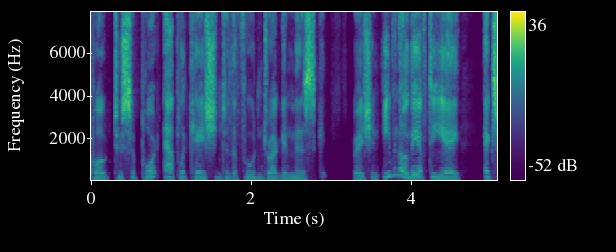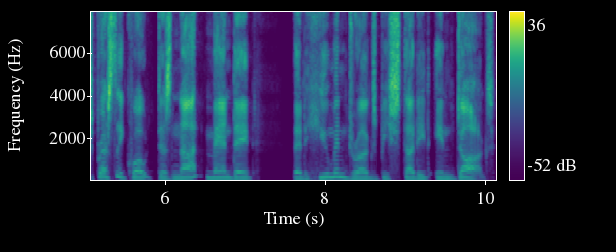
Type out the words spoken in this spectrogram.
quote, to support application to the Food and Drug Administration, even though the FDA expressly, quote, does not mandate that human drugs be studied in dogs.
